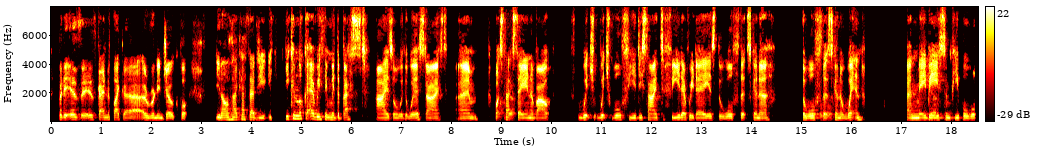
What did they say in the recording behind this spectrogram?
but it is, it is kind of like a, a running joke. But you know, like I said, you you can look at everything with the best eyes or with the worst eyes. Um, what's that yeah. saying about which which wolf you decide to feed every day is the wolf that's gonna the wolf mm-hmm. that's gonna win. And maybe yeah. some people will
